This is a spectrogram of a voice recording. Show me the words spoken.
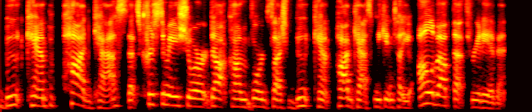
bootcamp podcast, that's KristaMashore.com forward slash bootcamp podcast, we can tell you all about that three day event.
